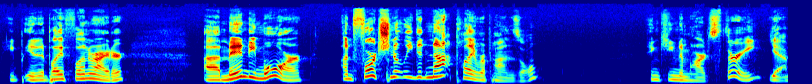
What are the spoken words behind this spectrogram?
He, he did play Flynn Rider. Uh, Mandy Moore, unfortunately, did not play Rapunzel in Kingdom Hearts 3, Yeah.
